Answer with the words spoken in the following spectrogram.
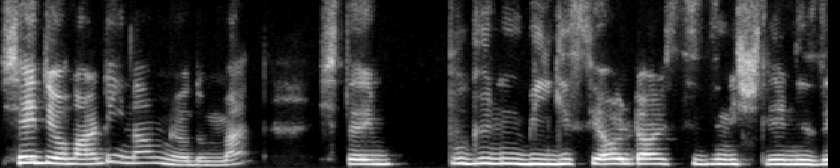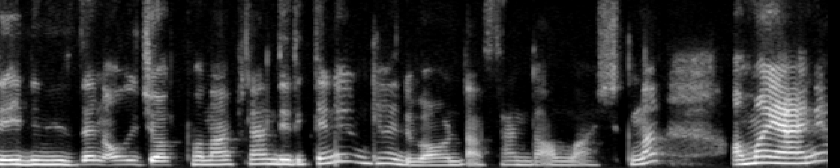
şey diyorlardı inanmıyordum ben. İşte bugün bilgisayarlar sizin işlerinizi elinizden alacak falan filan dediklerine dedim ki hadi be oradan sen de Allah aşkına. Ama yani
